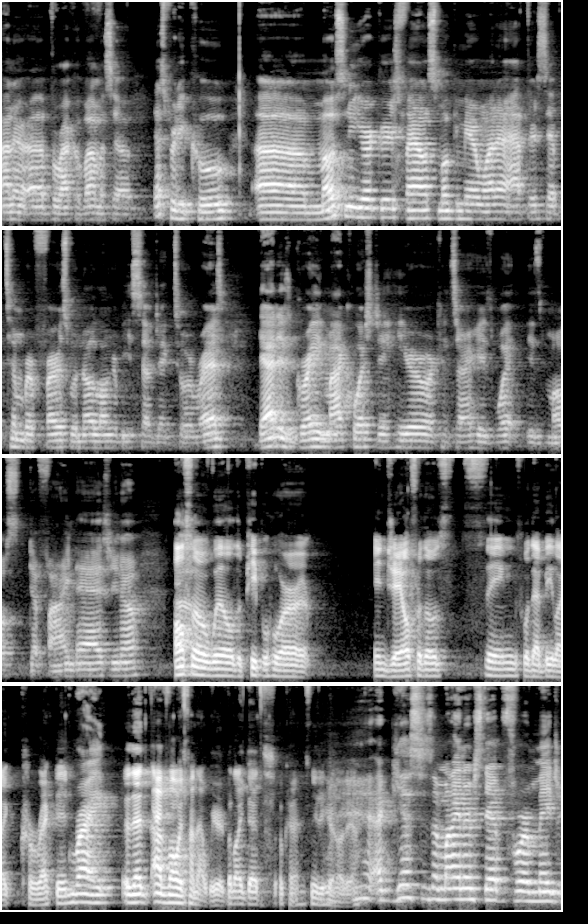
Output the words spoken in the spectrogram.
honor of Barack Obama. So that's pretty cool. Um, most New Yorkers found smoking marijuana after September 1st will no longer be subject to arrest. That is great. My question here or concern here is what is most defined as, you know? Also, will the people who are in jail for those things would that be like corrected? Right. That I've always found that weird, but like that's okay. It's neither here nor there. I guess it's a minor step for a major.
